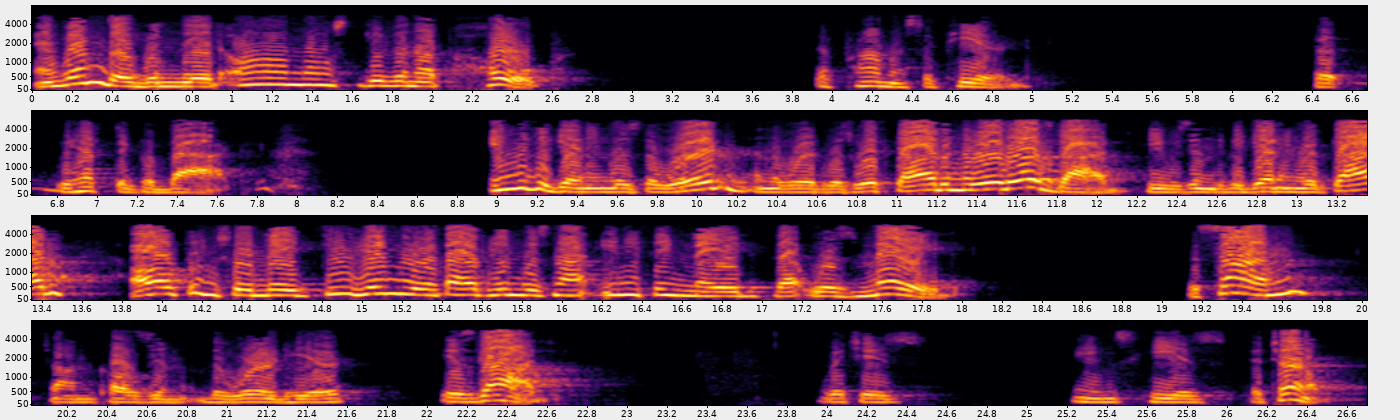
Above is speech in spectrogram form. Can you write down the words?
And one day when they had almost given up hope, the promise appeared. But we have to go back. In the beginning was the Word, and the Word was with God, and the Word was God. He was in the beginning with God. All things were made through Him, and without Him was not anything made that was made. The Son, John calls Him the Word here, is God, which is, means He is eternal,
